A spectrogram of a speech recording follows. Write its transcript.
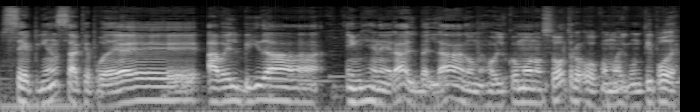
se piensa que puede haber vida en general, ¿verdad? A lo mejor como nosotros o como algún tipo de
